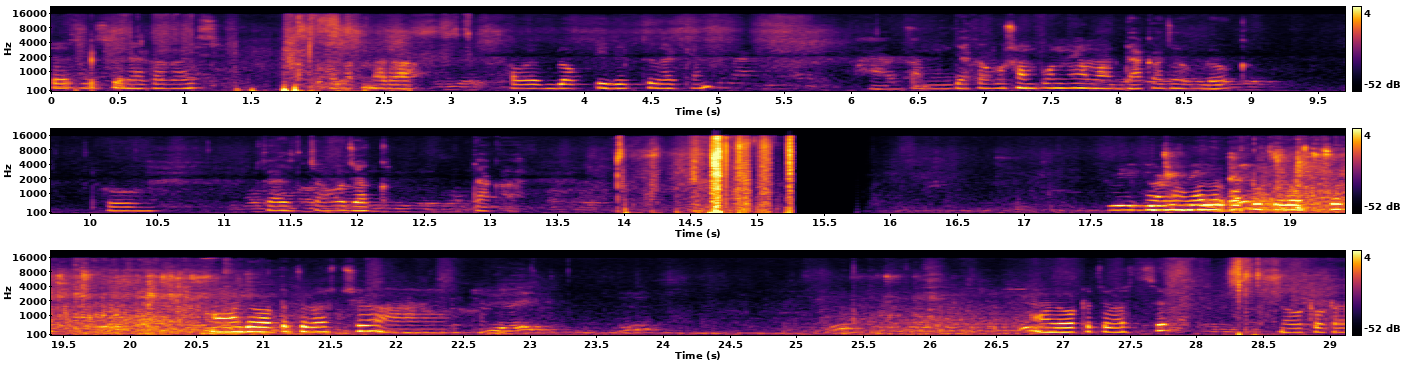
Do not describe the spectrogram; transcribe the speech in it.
চলে যাচ্ছি ঢাকা গাইস আপনারা সবাই ব্লগটি দেখতে থাকেন। আর আমি দেখাবো সম্পূর্ণ আমার ঢাকা যাওয়ার ব্লগ। তো যাওয়া যাক ঢাকা। আমাদের অটো চলে আসছে। আমাদের অটো চলে আসছে, আর আমাদের অটো চলে আসছে। অটোটা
